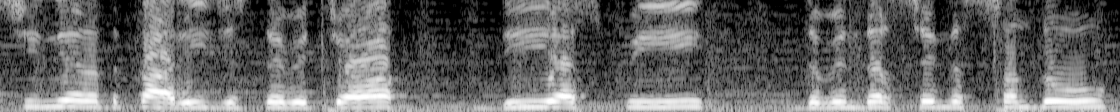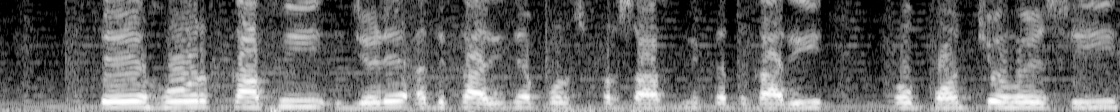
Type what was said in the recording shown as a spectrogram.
ਸੀਨੀਅਰ ਅਧਿਕਾਰੀ ਜਿਸ ਦੇ ਵਿੱਚ ਡੀਐਸਪੀ ਦਵਿੰਦਰ ਸਿੰਘ ਸੰਧੂ ਤੇ ਹੋਰ ਕਾਫੀ ਜਿਹੜੇ ਅਧਿਕਾਰੀ ਨੇ, ਪੁਲਿਸ ਪ੍ਰਸ਼ਾਸਨਿਕ ਅਧਿਕਾਰੀ, ਉਹ ਪਹੁੰਚੇ ਹੋਏ ਸੀ।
